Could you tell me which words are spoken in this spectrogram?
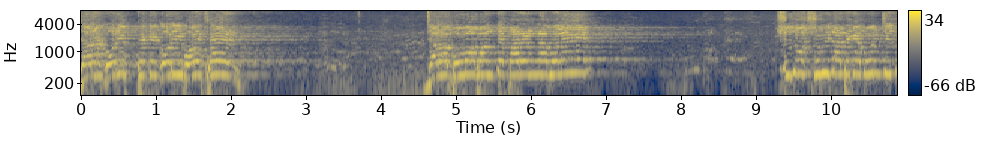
যারা গরিব থেকে গরিব হয়েছেন, যারা বোমা বাঁধতে পারেন না বলে সুযোগ সুবিধা থেকে বঞ্চিত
